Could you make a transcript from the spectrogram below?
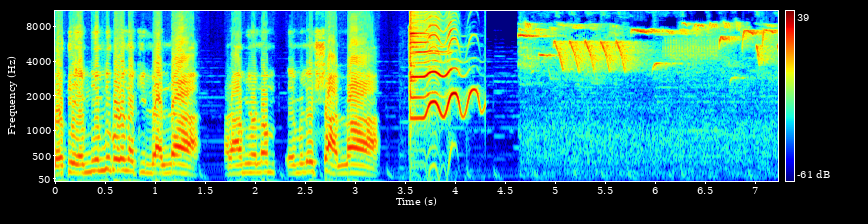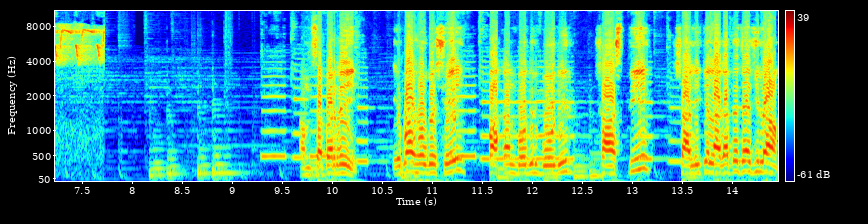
লোকে এমনি এমনি বলে নাকি লাল্লা। আর আমি হলাম এমএলএ শাল্লা। রে এবার হবে সেই পাকান বৌদির বৌদির শাস্তি। শালিকে লাগাতে চাইছিলাম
